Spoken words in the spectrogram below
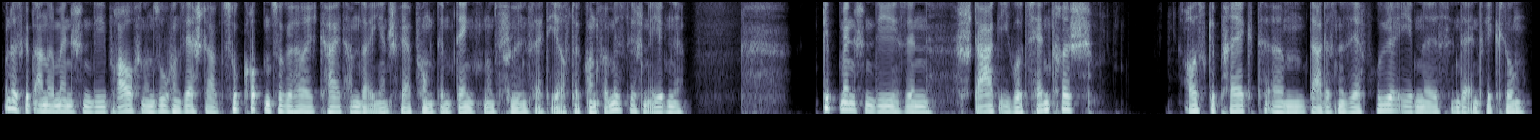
Und es gibt andere Menschen, die brauchen und suchen sehr stark zu Gruppenzugehörigkeit, haben da ihren Schwerpunkt im Denken und Fühlen vielleicht eher auf der konformistischen Ebene. Gibt Menschen, die sind stark egozentrisch ausgeprägt, ähm, da das eine sehr frühe Ebene ist in der Entwicklung.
